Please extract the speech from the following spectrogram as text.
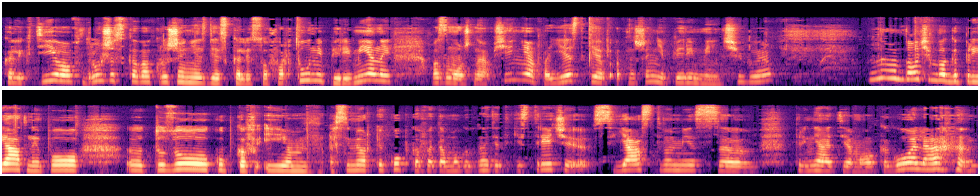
коллективов, дружеского окружения. Здесь колесо фортуны, перемены, возможно общение, поездки, отношения переменчивые. Ну, да, очень благоприятный по э, тузу кубков и семерке кубков. Это могут, знаете, такие встречи с яствами, с э, принятием алкоголя.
